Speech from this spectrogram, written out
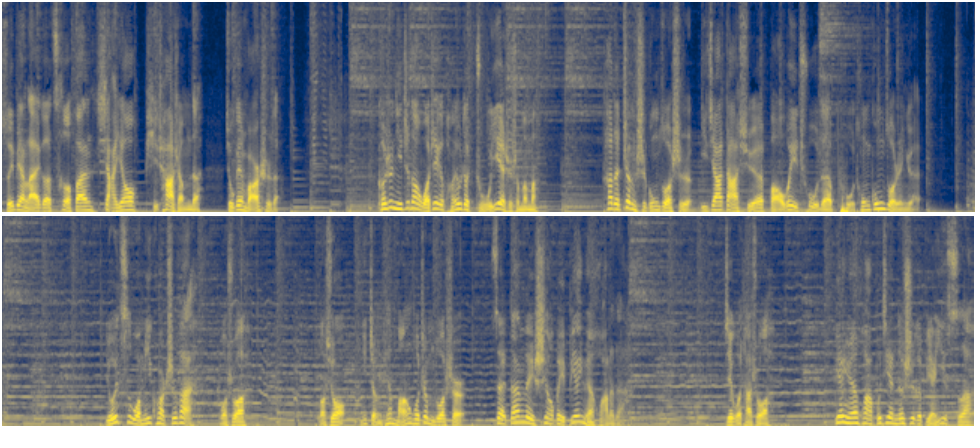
随便来个侧翻、下腰、劈叉什么的，就跟玩似的。可是你知道我这个朋友的主业是什么吗？他的正式工作是一家大学保卫处的普通工作人员。有一次我们一块儿吃饭，我说。老兄，你整天忙活这么多事儿，在单位是要被边缘化了的。结果他说：“边缘化不见得是个贬义词啊，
